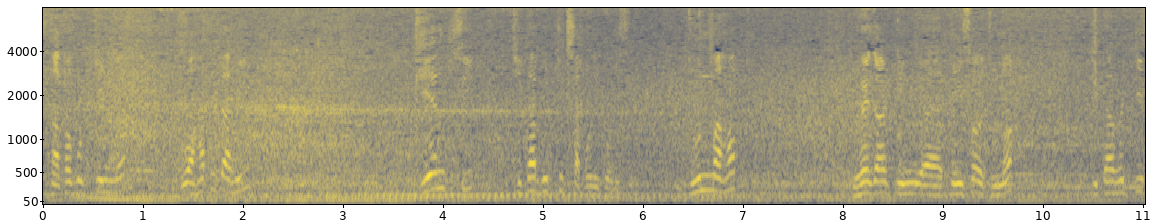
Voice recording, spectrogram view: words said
স্নাতক উত্তীৰ্ণ গুৱাহাটীত আহি জি এম চি ঠিকাভিত্তিক চাকৰি কৰিছিল। জুন মাহত দুহেজাৰ তিনি তেইছৰ জুনত ঠিকাভিত্তিক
